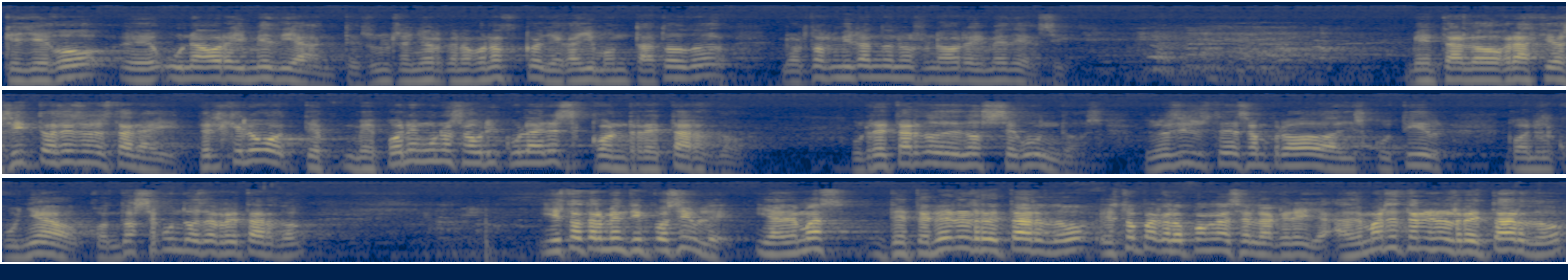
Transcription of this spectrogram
que llegó eh, una hora y media antes. Un señor que no conozco, llega y monta todo, los dos mirándonos una hora y media así. Mientras los graciositos esos están ahí. Pero es que luego me ponen unos auriculares con retardo. Un retardo de dos segundos. No sé si ustedes han probado a discutir con el cuñado con dos segundos de retardo y es totalmente imposible. Y además de tener el retardo, esto para que lo pongas en la querella, además de tener el retardo,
